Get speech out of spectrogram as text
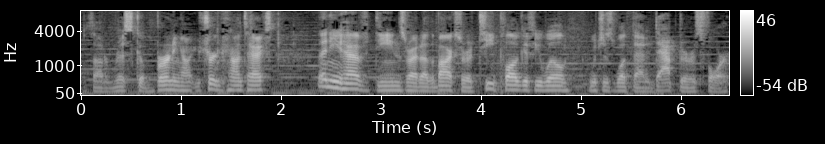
without a risk of burning out your trigger contacts then you have Dean's right out of the box, or a T-plug, if you will, which is what that adapter is for.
